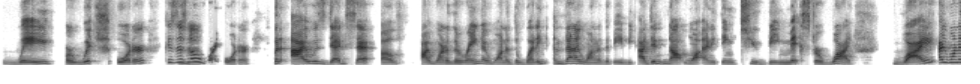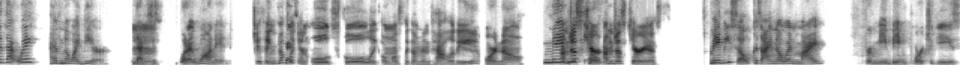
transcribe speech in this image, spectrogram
way or which order, because there's no mm-hmm. right order. But I was dead set of I wanted the ring, I wanted the wedding, and then I wanted the baby. I did not want anything to be mixed or why. Why I wanted that way, I have no idea. That's Mm. just what I wanted. Do you think that's Because- like an old school, like almost like a mentality, or no? Maybe I'm just so. cur- I'm just curious. Maybe so, because I know in my, for me being Portuguese,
